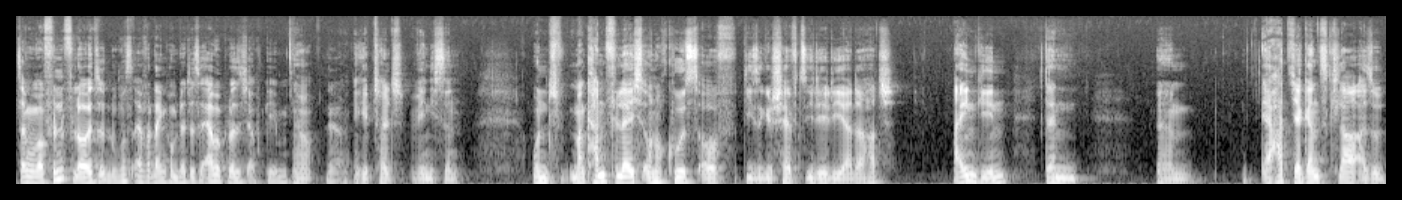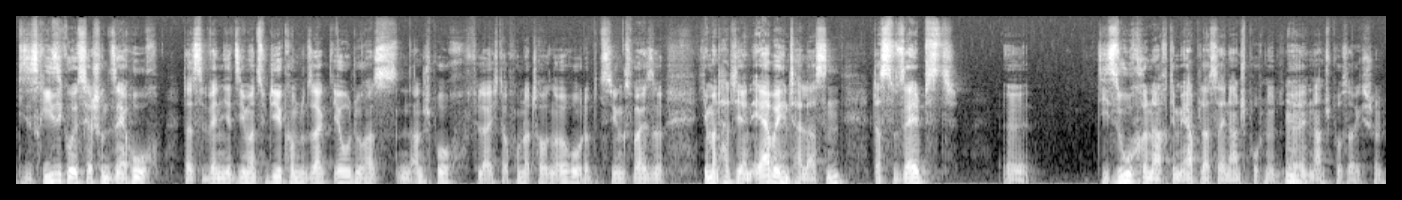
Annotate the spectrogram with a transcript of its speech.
sagen wir mal fünf Leute, du musst einfach dein komplettes Erbe plötzlich abgeben. Ja, ja. ergibt halt wenig Sinn. Und man kann vielleicht auch noch kurz auf diese Geschäftsidee, die er da hat, eingehen, denn ähm, er hat ja ganz klar, also dieses Risiko ist ja schon sehr hoch, dass wenn jetzt jemand zu dir kommt und sagt, yo, du hast einen Anspruch vielleicht auf 100.000 Euro oder beziehungsweise jemand hat dir ein Erbe hinterlassen, dass du selbst äh, die Suche nach dem Erblasser in Anspruch nimmst, äh, mhm. äh, in Anspruch sage ich schon,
